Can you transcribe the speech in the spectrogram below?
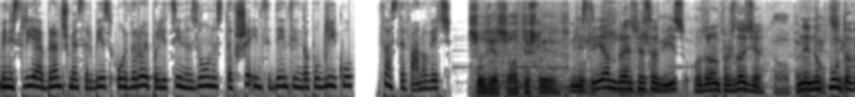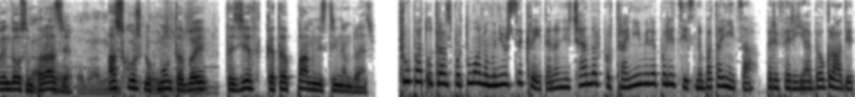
Ministria e Brendshme e Serbisë urdhëroi policinë e zonës të fshehë incidentin nga publiku tha Stefanoviq. Ministria e Mbrendshme e Serbisë urdhëron për çdo gjë. Ne nuk mund të vendosim për asgjë. Askush nuk mund të bëjë të gjithë këtë pa Ministrinë e Mbrendshme. Trupat u transportuan në mënyrë sekrete në një qendër për trajnimin e policisë në Batajnica, periferia e Beogradit.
